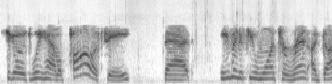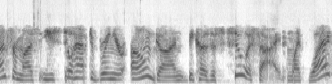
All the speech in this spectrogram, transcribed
She goes, "We have a policy that even if you want to rent a gun from us, you still have to bring your own gun because of suicide." I'm like, "What?"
